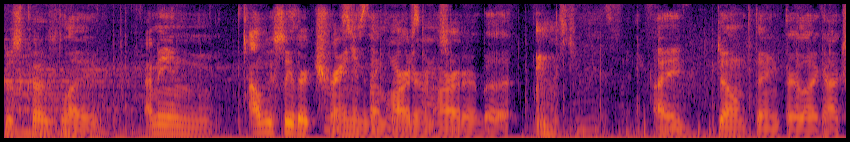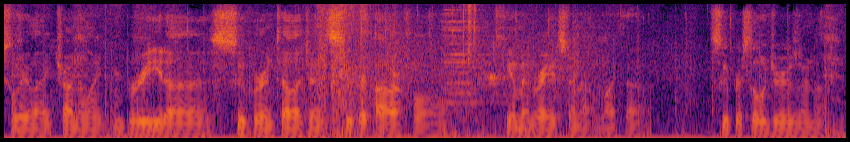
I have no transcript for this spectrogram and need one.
just cause like, I mean, obviously they're training them harder and harder, but Question is, what are they I don't think they're like actually like trying to like breed a super intelligent, super powerful human race or nothing like that. Super soldiers or nothing.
